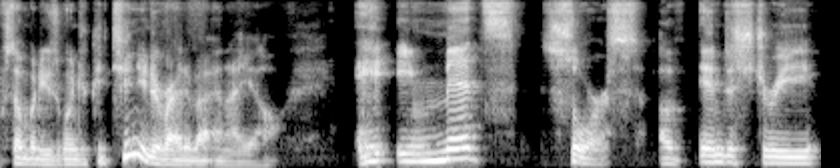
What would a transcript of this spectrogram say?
somebody who's going to continue to write about NIL, a immense source of industry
